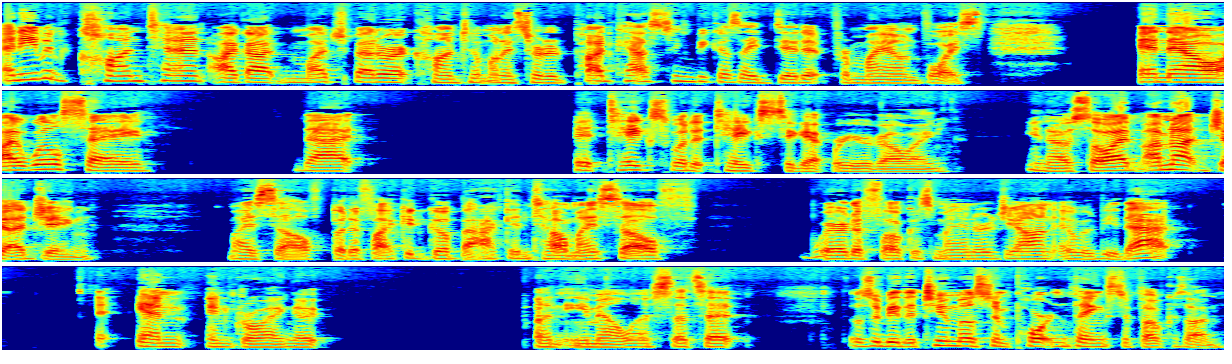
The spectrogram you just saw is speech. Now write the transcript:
and even content. I got much better at content when I started podcasting because I did it from my own voice. And now I will say that it takes what it takes to get where you're going. You know, so I'm, I'm not judging myself, but if I could go back and tell myself where to focus my energy on, it would be that and and growing a an email list. That's it. Those would be the two most important things to focus on.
